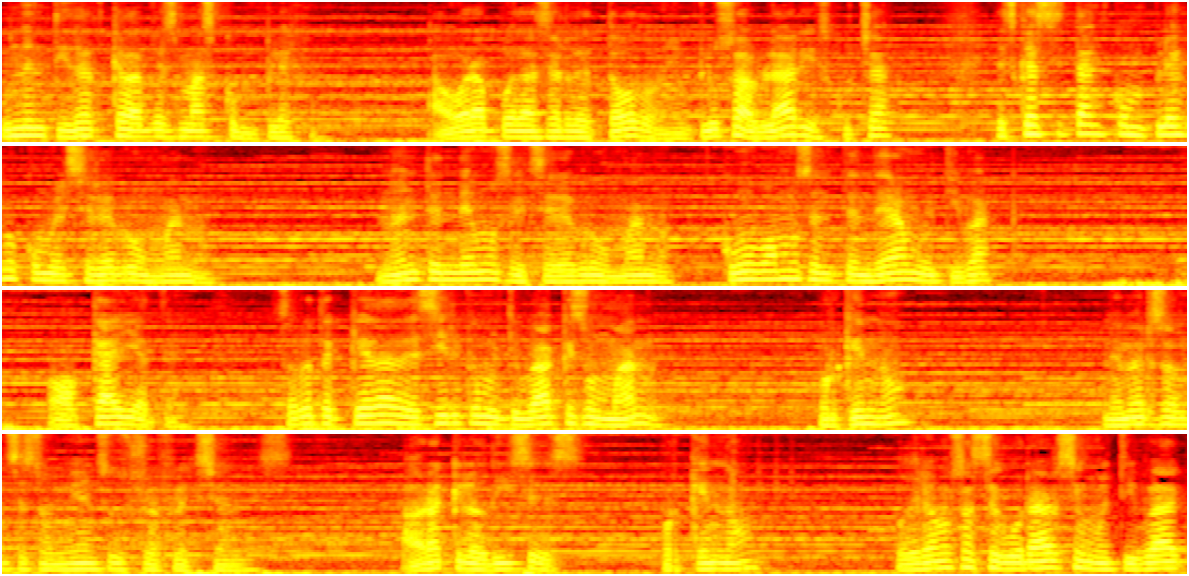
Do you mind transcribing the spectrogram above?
una entidad cada vez más compleja. Ahora puede hacer de todo, incluso hablar y escuchar. Es casi tan complejo como el cerebro humano. No entendemos el cerebro humano. ¿Cómo vamos a entender a Multivac? Oh, cállate. Solo te queda decir que Multivac es humano. ¿Por qué no? Nemerson se sumió en sus reflexiones. Ahora que lo dices, ¿Por qué no? Podríamos asegurar si Multivac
